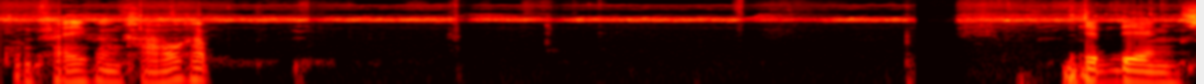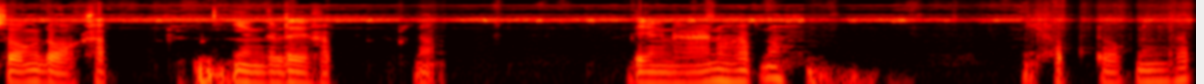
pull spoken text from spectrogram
เพิ่งไข่เพิ่งขาวครับ ห็ดแดงสองดอกครับเฮียงกันเลยครับพี่น้องแดงหนาเนาะครับเนาะนี่ครับดอกหนึ่งครับ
